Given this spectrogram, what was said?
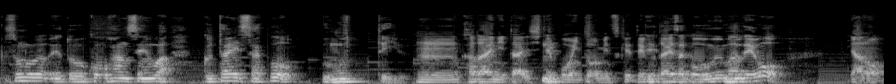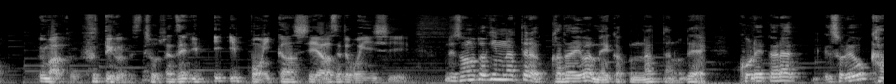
く、その、えっ、と、後半戦は具体策を生むっていう。うん、課題に対してポイントを見つけて、うん。具体策を生むまでを、あの、うまく振っていくんですね。そうそ全いい一本一貫してやらせてもいいし。で、その時になったら課題は明確になったので、これからそれを考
